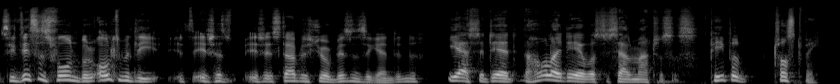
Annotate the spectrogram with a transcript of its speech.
See, this is fun, but ultimately, it, it has it established your business again, didn't it? Yes, it did. The whole idea was to sell mattresses. People trust me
